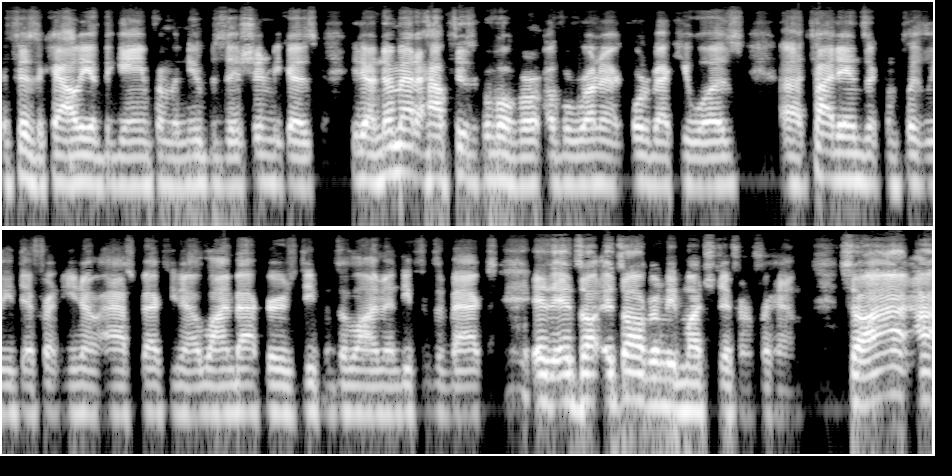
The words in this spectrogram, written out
the physicality of the game from a new position because, you know, no matter how physical of a, of a runner at quarterback he was, uh, tight ends are completely different, you know, aspect, you know, linebackers, defensive linemen, defensive backs. It, it's all, it's all going to be much different for him. So I, I,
